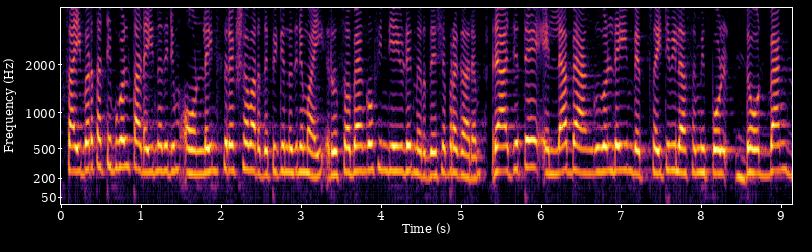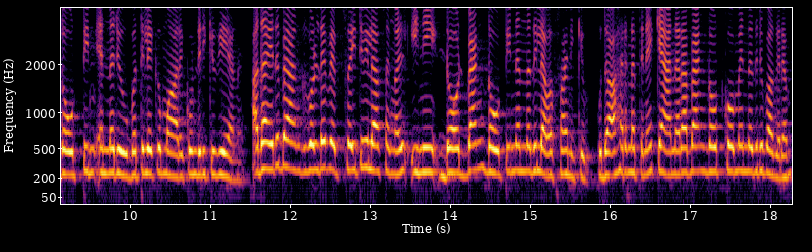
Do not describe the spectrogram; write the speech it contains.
സൈബർ തട്ടിപ്പുകൾ തടയുന്നതിനും ഓൺലൈൻ സുരക്ഷ വർദ്ധിപ്പിക്കുന്നതിനുമായി റിസർവ് ബാങ്ക് ഓഫ് ഇന്ത്യയുടെ നിർദ്ദേശപ്രകാരം രാജ്യത്തെ എല്ലാ ബാങ്കുകളുടെയും വെബ്സൈറ്റ് വിലാസം ഇപ്പോൾ ഡോട്ട് ബാങ്ക് ഡോട്ട് ഇൻ എന്ന രൂപത്തിലേക്ക് മാറിക്കൊണ്ടിരിക്കുകയാണ്. അതായത് ബാങ്കുകളുടെ വെബ്സൈറ്റ് വിലാസങ്ങൾ ഇനി ഡോട്ട് ബാങ്ക് ഡോട്ട് ഇൻ എന്നതിൽ അവസാനിക്കും. ഉദാഹരണത്തിന് കാനറ ബാങ്ക് ഡോട്ട് കോം എന്നതിന് പകരം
